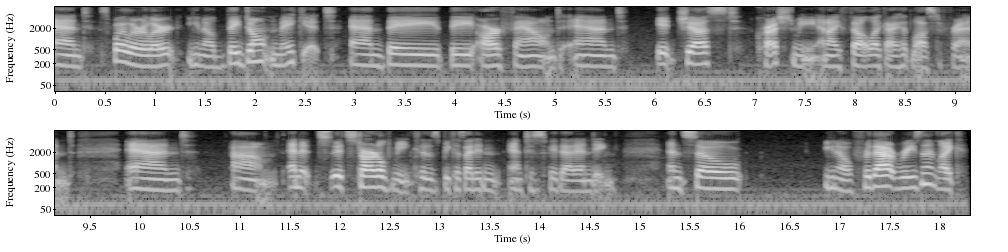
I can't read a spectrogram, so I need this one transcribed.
and spoiler alert, you know they don't make it, and they they are found, and it just crushed me, and I felt like I had lost a friend, and um, and it it startled me because because I didn't anticipate that ending, and so you know for that reason like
